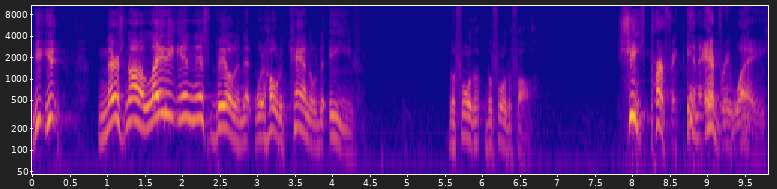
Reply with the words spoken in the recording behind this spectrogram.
You, you, there's not a lady in this building that would hold a candle to Eve before the, before the fall. She's perfect in every way.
